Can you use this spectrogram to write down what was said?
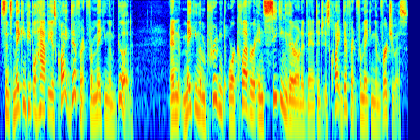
Since making people happy is quite different from making them good and making them prudent or clever in seeking their own advantage is quite different from making them virtuous.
